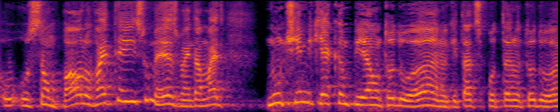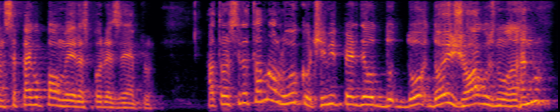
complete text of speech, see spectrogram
o São Paulo vai ter isso mesmo, ainda mais num time que é campeão todo ano, que está disputando todo ano. Você pega o Palmeiras, por exemplo a torcida tá maluca. O time perdeu do, dois jogos no ano,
